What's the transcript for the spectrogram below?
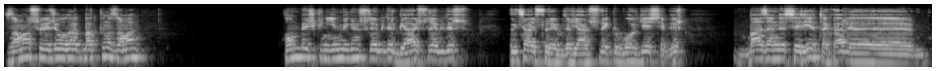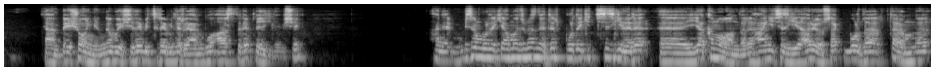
zaman süreci olarak baktığınız zaman 15 gün 20 gün sürebilir, bir ay sürebilir, 3 ay sürebilir. Yani sürekli bu bölgeye işleyebilir. Bazen de seriye takar. E, yani 5-10 günde bu işi de bitirebilir. Yani bu arz taleple ilgili bir şey. Hani bizim buradaki amacımız nedir? Buradaki çizgilere e, yakın olanları hangi çizgiyi arıyorsak burada tarımda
